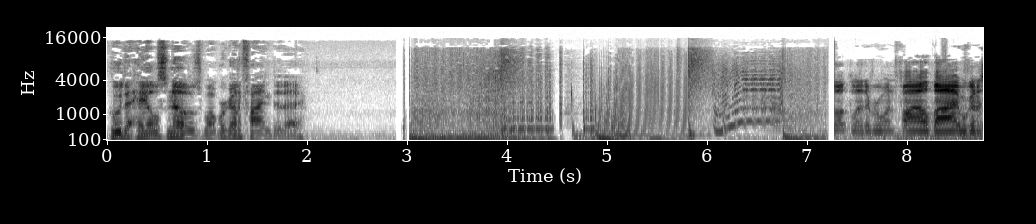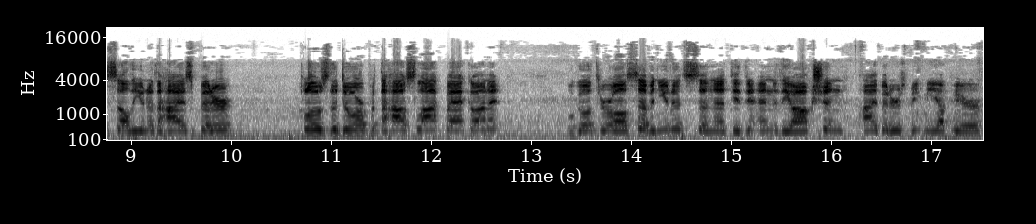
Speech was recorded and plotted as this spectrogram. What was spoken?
Who the Hales knows what we're going to find today. Let everyone file by. We're going to sell the unit to the highest bidder. Close the door, put the house lock back on it. We'll go through all seven units, and at the end of the auction, high bidders meet me up here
